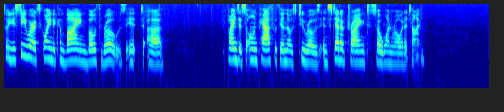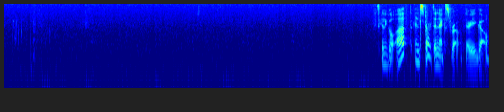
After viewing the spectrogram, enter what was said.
So you see where it's going to combine both rows. It uh, finds its own path within those two rows instead of trying to sew one row at a time. It's going to go up and start the next row. There you go.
